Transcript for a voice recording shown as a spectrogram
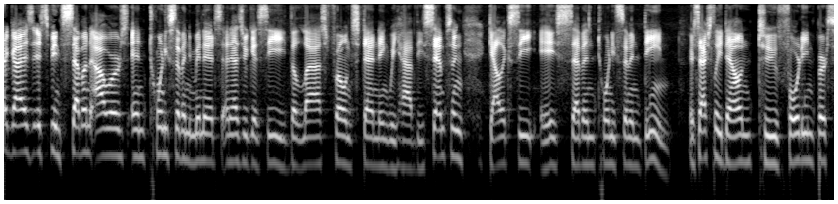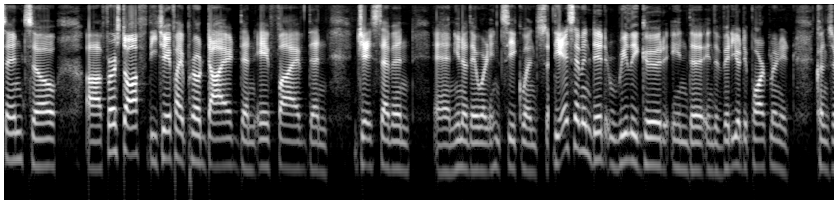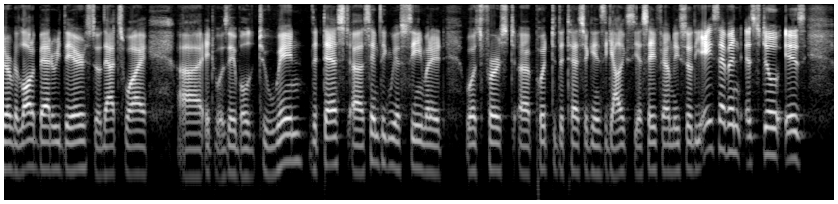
Alright guys, it's been 7 hours and 27 minutes and as you can see, the last phone standing we have the Samsung Galaxy A7 2017. It's actually down to 14%, so uh, first off, the J5 Pro died, then A5, then J7, and you know they were in sequence. The A7 did really good in the in the video department. It conserved a lot of battery there, so that's why uh, it was able to win the test. Uh, same thing we have seen when it was first uh, put to the test against the Galaxy S8 family. So the A7 is still is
